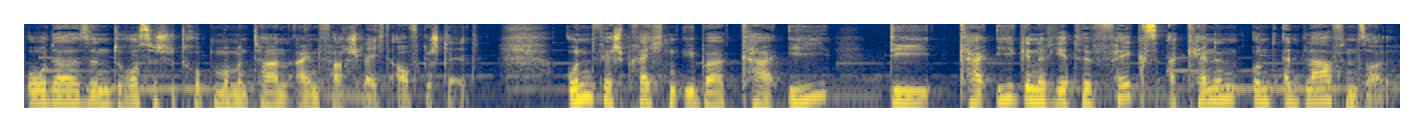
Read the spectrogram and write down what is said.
oder sind russische Truppen momentan einfach schlecht aufgestellt? Und wir sprechen über KI, die KI-generierte Fakes erkennen und entlarven soll.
